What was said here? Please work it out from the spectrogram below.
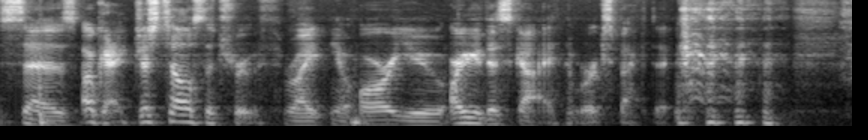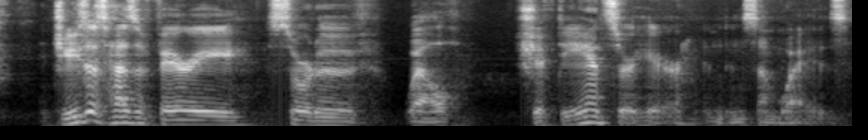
says, "Okay, just tell us the truth, right? You know, are you are you this guy that we're expecting?" Jesus has a very sort of well shifty answer here in, in some ways.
